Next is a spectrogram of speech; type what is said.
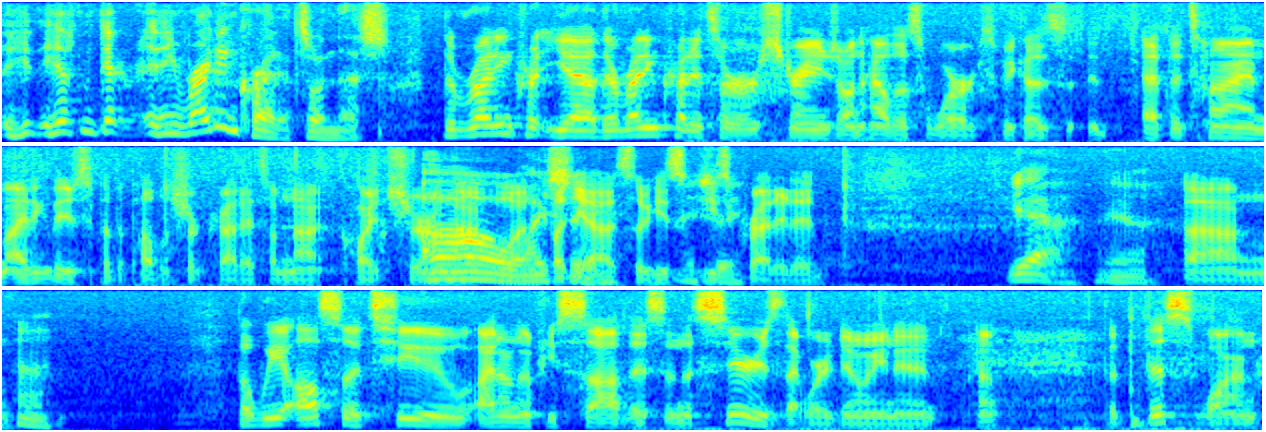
he, he doesn't get any writing credits on this. The writing, cre- yeah, the writing credits are strange on how this works because at the time, I think they just put the publisher credits. I'm not quite sure on Oh, that one, I but see. yeah, so he's he's credited. Yeah, yeah. But we also too, I don't know if you saw this in the series that we're doing it, uh, but this one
